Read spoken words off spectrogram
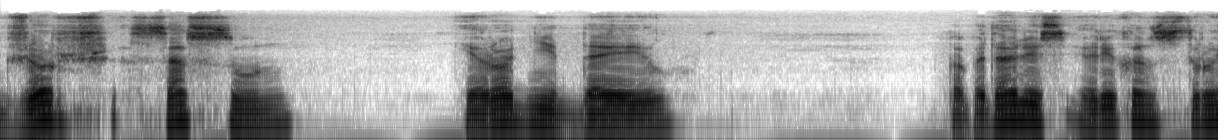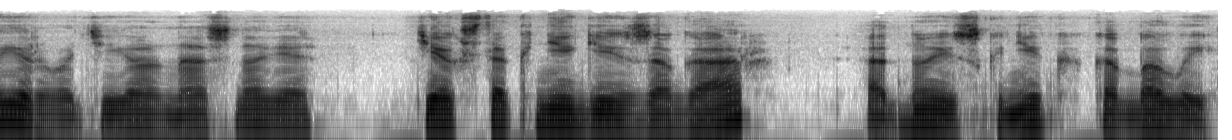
Джордж Сассун и Родни Дейл попытались реконструировать ее на основе текста книги «Загар», одной из книг Каббалы.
